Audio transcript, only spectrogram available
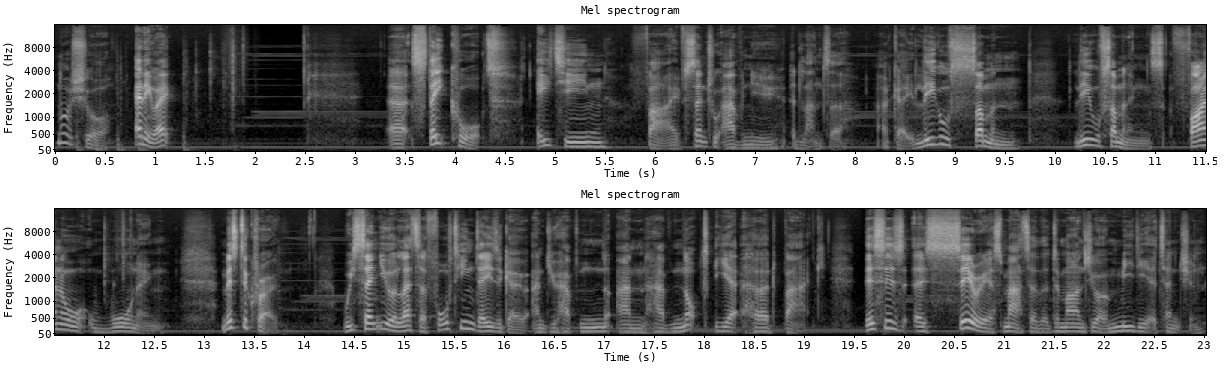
Not sure. Anyway. Uh, State Court, 185 Central Avenue, Atlanta. Okay, legal summon, legal summonings. Final warning, Mr. Crow. We sent you a letter 14 days ago, and you have and have not yet heard back. This is a serious matter that demands your immediate attention.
